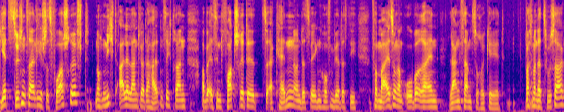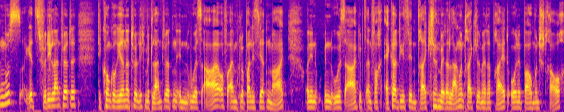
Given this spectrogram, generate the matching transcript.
Jetzt zwischenzeitlich ist es Vorschrift, noch nicht alle Landwirte halten sich dran, aber es sind Fortschritte zu erkennen und deswegen hoffen wir, dass die Vermeisung am Oberrhein langsam zurückgeht. Was man dazu sagen muss, jetzt für die Landwirte, die konkurrieren natürlich mit Landwirten in den USA auf einem globalisierten Markt. Und in, den USA gibt es einfach Äcker, die sind drei Kilometer lang und drei Kilometer breit, ohne Baum und Strauch.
